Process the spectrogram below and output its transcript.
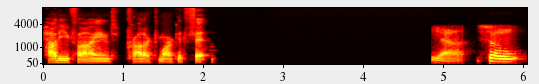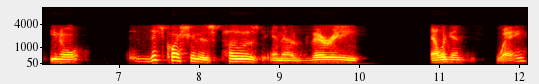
how do you find product market fit? Yeah. So you know, this question is posed in a very elegant way,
